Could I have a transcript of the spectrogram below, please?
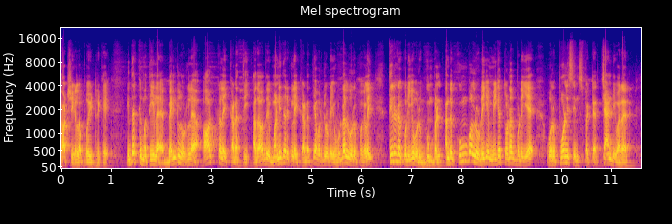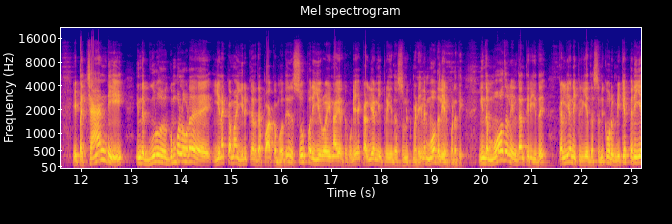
காட்சிகள்லாம் போயிட்டுருக்கு. இதற்கு மத்தியில் பெங்களூரில் ஆட்களை கடத்தி அதாவது மனிதர்களை கடத்தி அவர்களுடைய உடல் உறுப்புகளை திருடக்கூடிய ஒரு கும்பல். அந்த கும்பலுடைய மிக தொடர்புடைய ஒரு போலீஸ் இன்ஸ்பெக்டர் சாண்டி வரார். இப்போ சாண்டி இந்த குரு கும்பலோட இணக்கமாக இருக்கிறத பார்க்கும்போது சூப்பர் ஹீரோயினாக இருக்கக்கூடிய கல்யாணி பிரியதர்ஷனுக்கும் இடையில மோதல் ஏற்படுது. இந்த மோதலில் தான் தெரியுது கல்யாணி பிரியதர்ஷனுக்கு ஒரு மிகப்பெரிய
